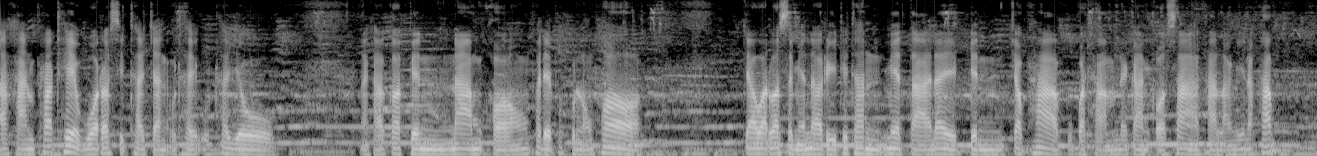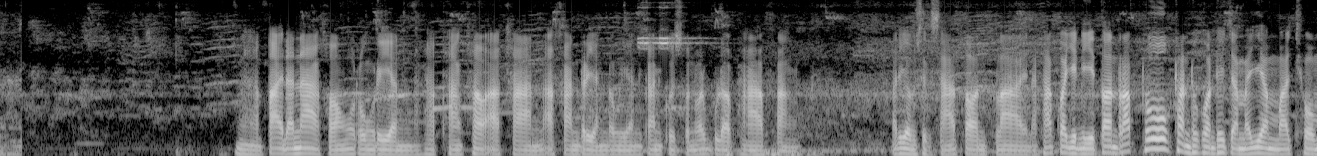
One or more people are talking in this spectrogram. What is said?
อาคารพระเทพวรสิทธาจารย์อุทัยอุทโยนะครับก็เป็นนามของพระเดชพระคุณหลวงพ่อ เจ้าวัดวัดเสมียนนารีที่ท่านเมตตาได้เป็นเจ้าภาพอุปถัมภ์ในการก่อสร้างอาคารหลังนี้นะครับป้ายด้านหน้าของโรงเรียนนะครับทางเข้าอาคารอาคารเรียนโรงเรียนการกุศลวัดบุรพาฝั่งมัธยมศึกษาตอนปลายนะครับ ก็ยินดีต้อนรับทุกท่านทุกคนที่จะมาเยี่ยมมาชม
